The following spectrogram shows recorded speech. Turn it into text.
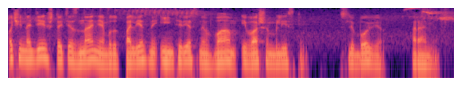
Очень надеюсь, что эти знания будут полезны и интересны вам и вашим близким. С любовью, Рами.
